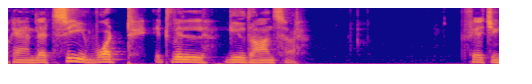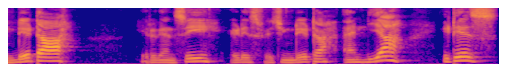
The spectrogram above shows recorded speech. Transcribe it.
okay and let's see what it will give the answer. Fetching data. Here you can see it is fetching data. And yeah it is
